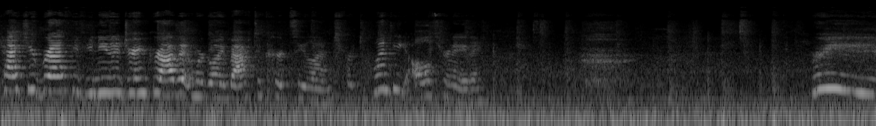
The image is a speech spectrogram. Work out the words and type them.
Catch your breath. If you need a drink, grab it, and we're going back to curtsy lunge for 20 alternating. Breathe.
